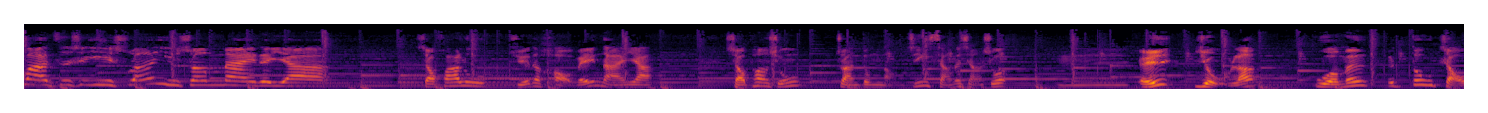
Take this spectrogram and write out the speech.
袜子是一双一双卖的呀。小花鹿觉得好为难呀。小胖熊转动脑筋想了想，说。哎，有了！我们都找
